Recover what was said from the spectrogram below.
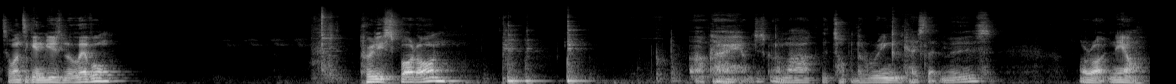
So once again, using the level, pretty spot on. Okay, I'm just gonna mark the top of the ring in case that moves. All right, now,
